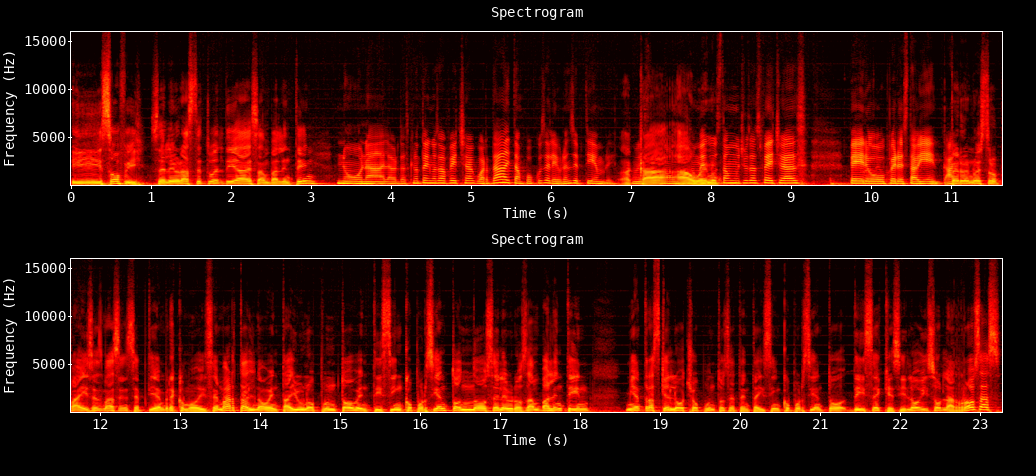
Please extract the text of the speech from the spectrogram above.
Y Sofi, ¿celebraste tú el día de San Valentín? No, nada, la verdad es que no tengo esa fecha guardada y tampoco celebro en septiembre. Acá, no, ah, me gustan mucho esas fechas, pero, pero está bien. Pero en nuestro país es más en septiembre, como dice Marta, el 91.25% no celebró San Valentín mientras que el 8.75% dice que sí lo hizo. Las rosas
